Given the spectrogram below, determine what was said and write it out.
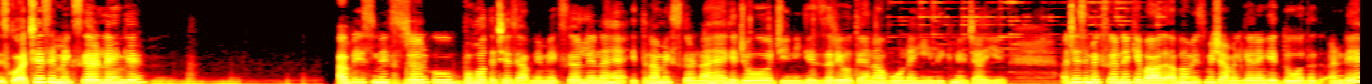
इसको अच्छे से मिक्स कर लेंगे। अब इस मिक्सचर को बहुत अच्छे से आपने मिक्स कर लेना है। इतना मिक्स करना है कि जो चीनी के ज़रिए होते हैं ना वो नहीं दिखने चाहिए। अच्छे से मिक्स करने के बाद अब हम इसमें शामिल करेंगे दो अदद अंडे।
